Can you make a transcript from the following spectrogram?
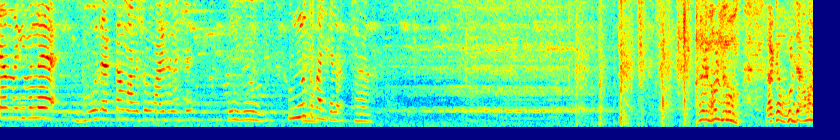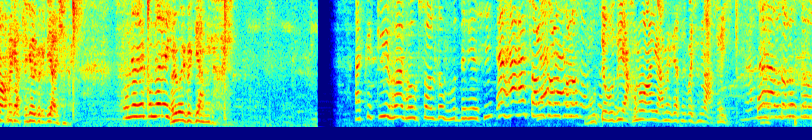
আর নাকি বলে ভূত একটা মানুষক মারি ফেলেছে। হুম হুম। শুনলো তো কালকে না? হ্যাঁ। এই বন্ধু একটা ভূত দেখাবো না আমার কাছ থেকে ওই ব্যক্তি আসে কোনারে কোনারে? ওই ওই ব্যক্তি আমার কাছে আজকে কি হয় হোক চল তো ভূত দেখে আসি। হ্যাঁ হ্যাঁ হ্যাঁ চলো চলো চলো। ভূতটা বুঝি এখনও আই আমার কাছে পাইছে না আছেই হ্যাঁ হ্যাঁ, চলো চলো।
